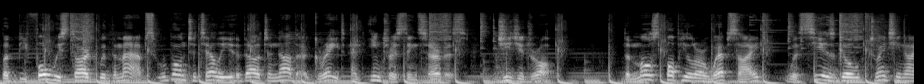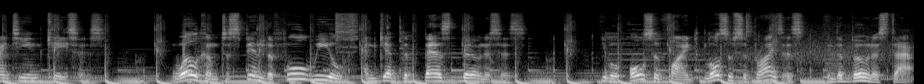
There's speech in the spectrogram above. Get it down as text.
but before we start with the maps, we want to tell you about another great and interesting service, GGDrop, the most popular website with CSGO 2019 cases. Welcome to spin the full wheel and get the best bonuses. You will also find lots of surprises in the bonus tab.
